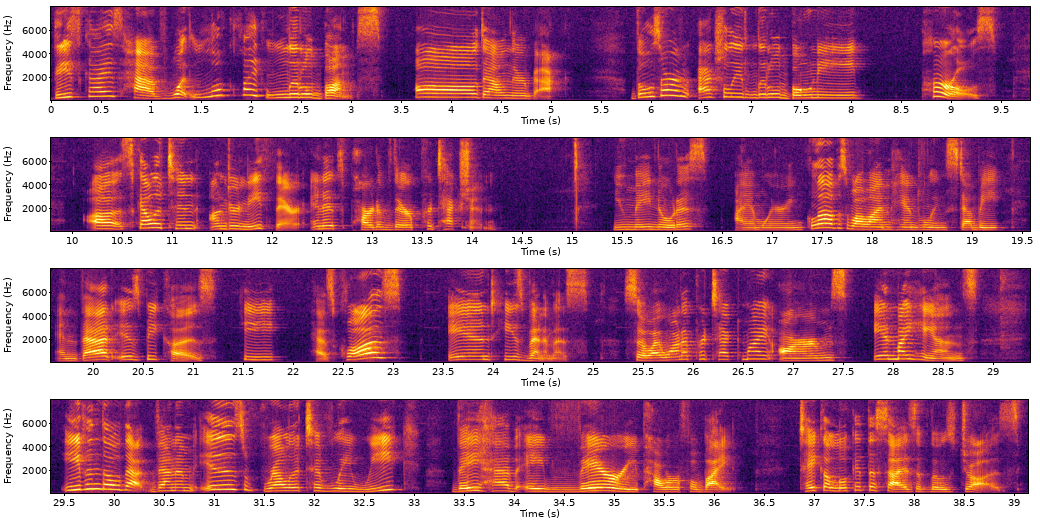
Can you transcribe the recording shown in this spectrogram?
These guys have what look like little bumps all down their back. Those are actually little bony pearls, a skeleton underneath there, and it's part of their protection. You may notice I am wearing gloves while I'm handling Stubby, and that is because he has claws and he's venomous. So I want to protect my arms and my hands. Even though that venom is relatively weak, they have a very powerful bite. Take a look at the size of those jaws.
